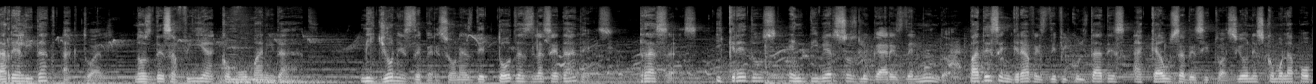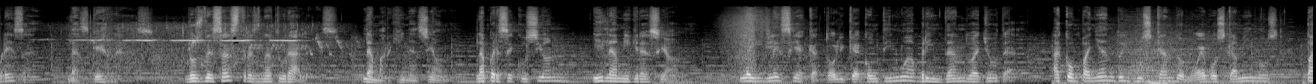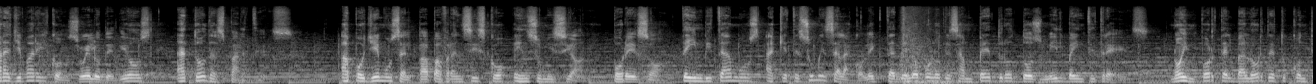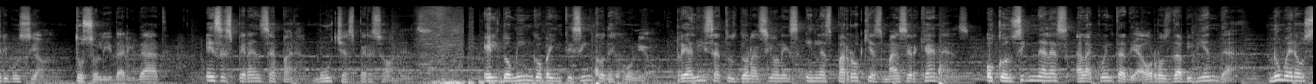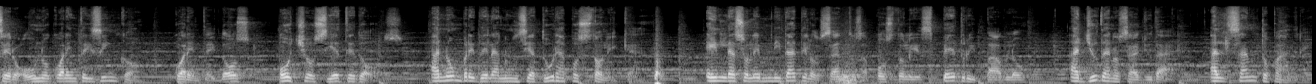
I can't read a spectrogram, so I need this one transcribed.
La realidad actual nos desafía como humanidad. Millones de personas de todas las edades, razas y credos en diversos lugares del mundo padecen graves dificultades a causa de situaciones como la pobreza, las guerras, los desastres naturales, la marginación, la persecución y la migración. La Iglesia Católica continúa brindando ayuda, acompañando y buscando nuevos caminos para llevar el consuelo de Dios a todas partes. Apoyemos al Papa Francisco en su misión. Por eso, te invitamos a que te sumes a la colecta del óvulo de San Pedro 2023. No importa el valor de tu contribución, tu solidaridad es esperanza para muchas personas. El domingo 25 de junio, realiza tus donaciones en las parroquias más cercanas o consígnalas a la cuenta de ahorros da vivienda, número 0145 42872, a nombre de la Anunciatura Apostólica. En la solemnidad de los santos apóstoles Pedro y Pablo, ayúdanos a ayudar al Santo Padre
